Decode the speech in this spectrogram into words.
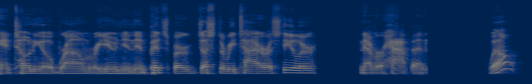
Antonio Brown reunion in Pittsburgh just to retire a Steeler never happened. Well,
